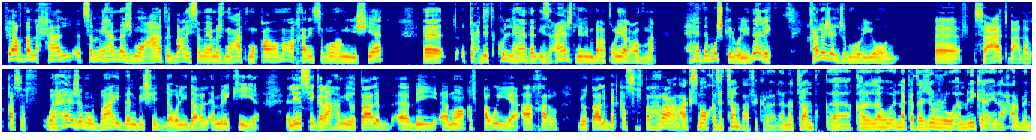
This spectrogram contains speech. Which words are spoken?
في أفضل الحال تسميها مجموعات البعض يسميها مجموعات مقاومة وآخرين يسموها ميليشيات. آه، تحدث كل هذا الإزعاج للإمبراطورية العظمى. هذا مشكل. ولذلك خرج الجمهوريون آه، ساعات بعد القصف وهاجموا بايدن بشدة والإدارة الأمريكية. لينسي جراهام يطالب آه، بمواقف قوية آخر يطالب بقصف طهران. عكس موقف ترامب على فكرة لأنه ترامب آه، قال له إنك تجر أمريكا إلى حرب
